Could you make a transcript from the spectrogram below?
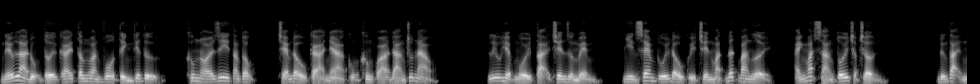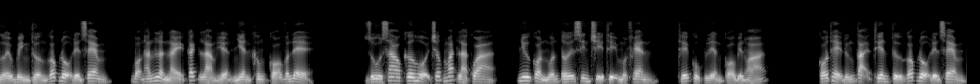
Nếu là đụng tới cái tâm ngoan vô tình thiên tử, không nói di tam tộc, chém đầu cả nhà cũng không quá đáng chút nào. Lưu hiệp ngồi tại trên giường mềm, nhìn xem túi đầu quỳ trên mặt đất ba người, ánh mắt sáng tối chập trờn đứng tại người bình thường góc độ đến xem, bọn hắn lần này cách làm hiển nhiên không có vấn đề. Dù sao cơ hội trước mắt là qua, như còn muốn tới xin chỉ thị một phen, thế cục liền có biến hóa. Có thể đứng tại thiên tử góc độ đến xem,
